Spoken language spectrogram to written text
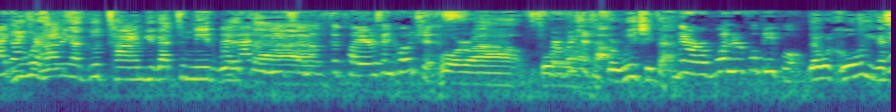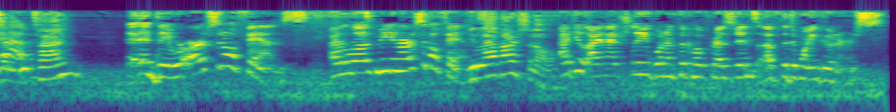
I got you were meet- having a good time. You got to meet with. I got to uh, meet some of the players and coaches. for uh, for For uh, Wichita. for Wichita. they were wonderful people. They were cool. You guys had a good time. And they were Arsenal fans. I love meeting Arsenal fans. You love Arsenal. I do. I'm actually one of the co-presidents of the Des Moines Gooners.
